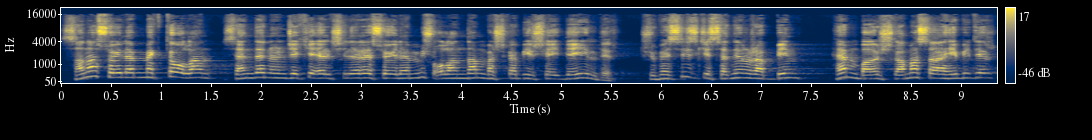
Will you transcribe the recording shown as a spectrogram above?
Sana söylenmekte olan senden önceki elçilere söylenmiş olandan başka bir şey değildir. Şüphesiz ki senin Rabbin hem bağışlama sahibidir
